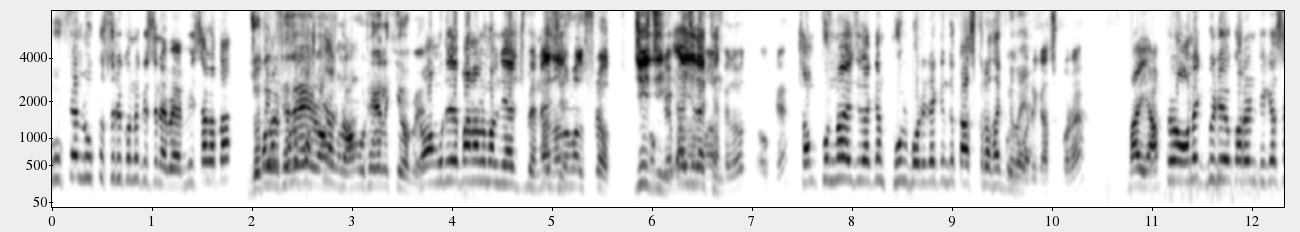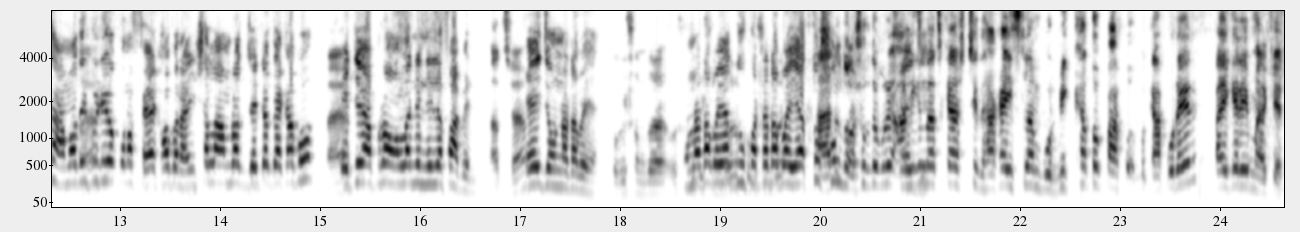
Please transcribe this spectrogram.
মুখে লুকোচুরি কোনো কিছু ভাই। মিছা কথা যদি উঠে যায় রং উঠে গেলে কি হবে? রং উড়িয়ে বানানো মাল নিয়ে আসবেন এই যে। বানানো মাল ফেরত। জি, জি, এই যে দেখেন। ওকে সম্পূর্ণ এই যে দেখেন ফুল বডিটা কিন্তু কাজ করা থাকবে ভাই। বডি কাজ করা। ভাই আপনারা অনেক ভিডিও করেন ঠিক আছে? আমাদের ভিডিও কোনো ফেক হবে না। ইনশাল্লাহ আমরা যেটা দেখাবো হ্যাঁ। এটাই আপনারা অনলাইনে নিলে পাবেন। আচ্ছা। এই যে ওনাটা ভাইয়া। খুবই সুন্দর ওনাটা ভাইয়া দুপাট্টাটা সুন্দর। ভাই এত সুন্দর। দর্শকদের আমি কিন্তু আজকে আসছি ঢাকা ইসলামপুর বিখ্যাত কাপড়ের পাইকারি মার্কেট।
